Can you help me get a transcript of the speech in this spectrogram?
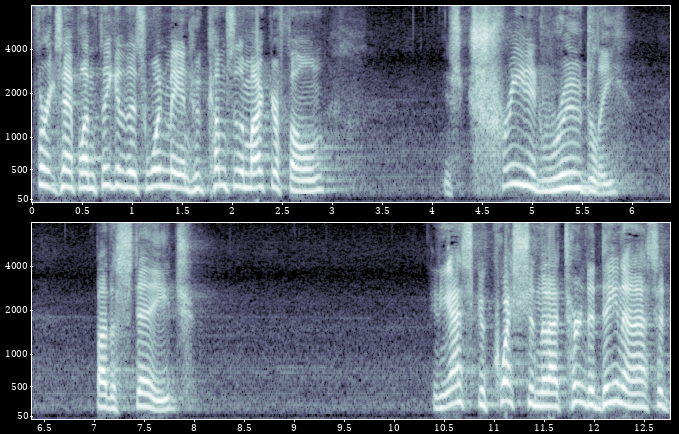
For example, I'm thinking of this one man who comes to the microphone, is treated rudely by the stage, and he asked a question that I turned to Dina and I said,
